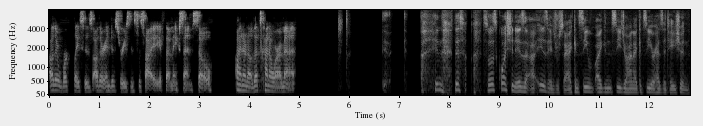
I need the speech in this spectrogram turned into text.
other workplaces, other industries in society, if that makes sense. So I don't know. That's kind of where I'm at. In this, so this question is uh, is interesting. I can see, I can see, Johanna. I can see your hesitation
